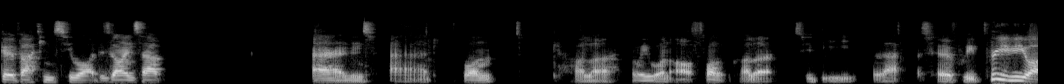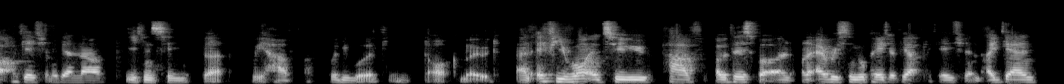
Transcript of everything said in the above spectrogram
go back into our design tab and add font color. And we want our font color to be black. So if we preview our application again now, you can see that we have a fully working dark mode. And if you wanted to have this button on every single page of your application, again,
